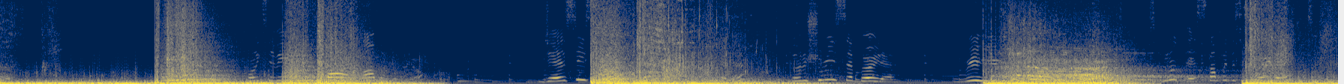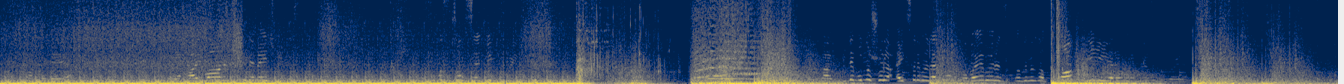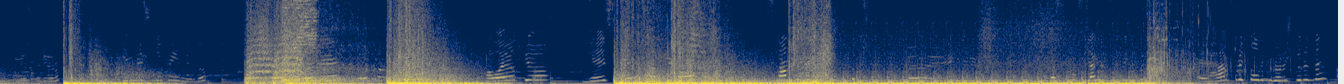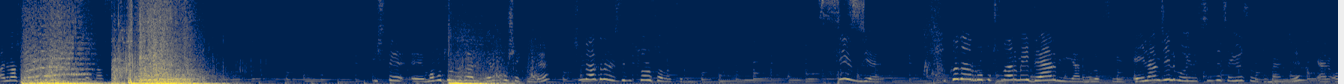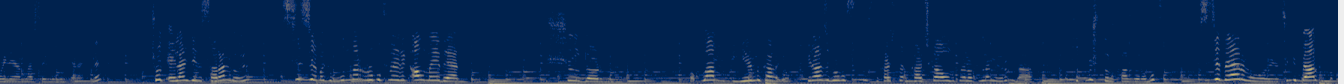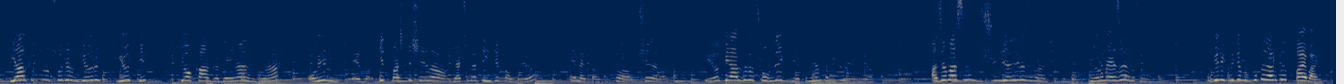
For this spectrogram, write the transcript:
Böyle. Bunun e, stampedesi şöyle. Böyle hayvanımsı bir demeye çıkıyorsun. Isınması çok zevkli bir. Bak bir de bunda şöyle ekstra bir özellik var. Havaya böyle zıpladığınızda pat diye yere vurabiliyorsunuz böyle. Gösteriyorum. 1597 vurdu. Böyle İşte e, Mamut'un özellikleri bu şekilde. Şimdi arkadaşlar size bir soru sormak istedim. Sizce bu kadar Robux vermeye değer mi yani Blox Fruit? Eğlenceli bir oyun. Siz de seviyorsunuzdur bence. Yani oynayanlar seviyordur genellikle. Çok eğlenceli, saran bir oyun. Sizce bakın bunlar Robux vererek almaya değer mi? Şu dördünü. Toplam 20k yok. Birazcık Robux tutmuştur. Kaç kaç k olduklarını hatırlamıyorum da. Tutmuştur fazla Robux. Sizce değer mi bu oyunu? Çünkü bir, bir arkadaşıma soruyorum diyor diyor ki yok kanka değmez buna. Oyun e, git başka şeyler al. Gerçek hayatta yiyecek al diyor. Yemek al, su al, bir şeyler al diyor. Bir arkadaş çok zevkli yatırımını tabii ki öyle diyor. Acaba sizin düşünceleriniz ne şekilde? Yoruma yazar mısınız bunu? Bugünlük videomuz bu kadardı. Bay bay.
